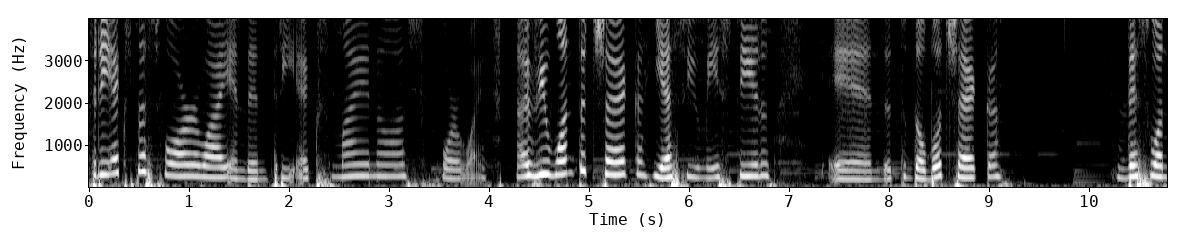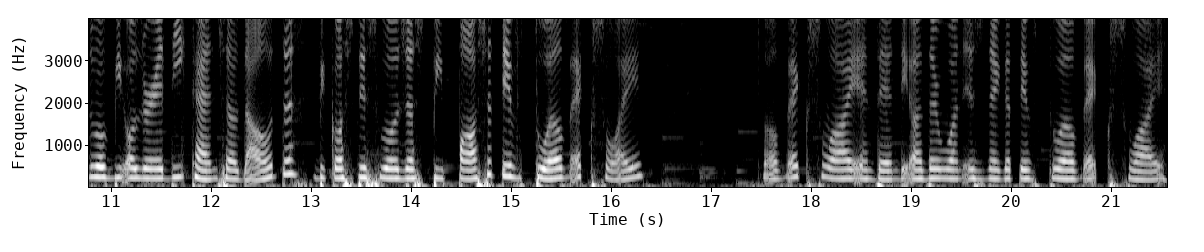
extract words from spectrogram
3x plus 4y and then 3x minus 4y. Now, if you want to check, yes, you may still, and to double check, this one will be already cancelled out because this will just be positive 12xy 12xy and then the other one is negative 12xy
